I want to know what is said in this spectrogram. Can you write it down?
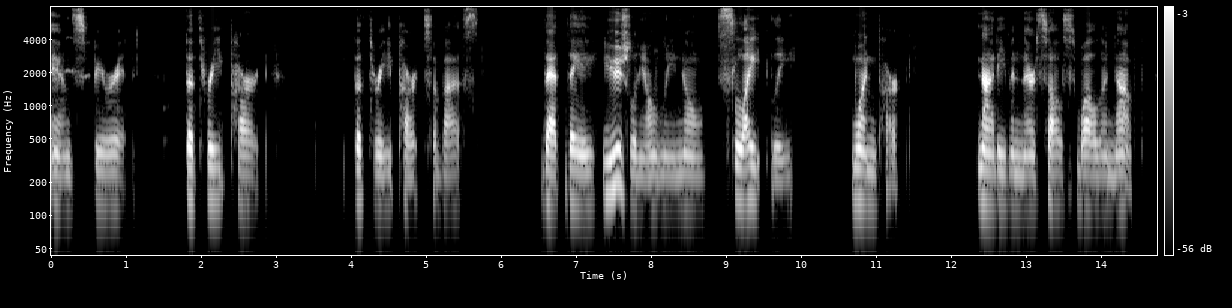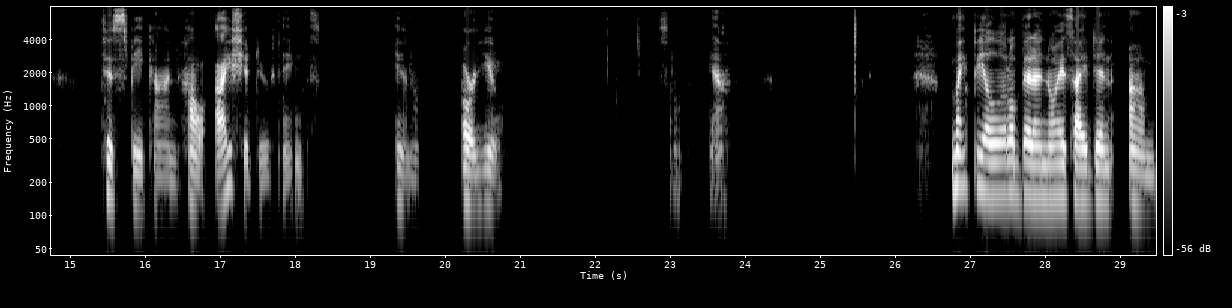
and spirit, the three part, the three parts of us that they usually only know slightly one part, not even themselves well enough to speak on how I should do things, you know, or you. Yeah. Might be a little bit of noise. I didn't, um,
